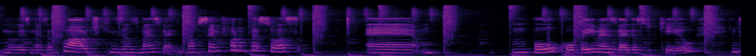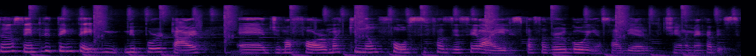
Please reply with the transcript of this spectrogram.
meu ex mais atual, de 15 anos mais velho. Então sempre foram pessoas é, um, um, pouco ou bem mais velhas do que eu. Então eu sempre tentei me portar é, de uma forma que não fosse fazer, sei lá, eles passar vergonha, sabe? Era o que tinha na minha cabeça.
